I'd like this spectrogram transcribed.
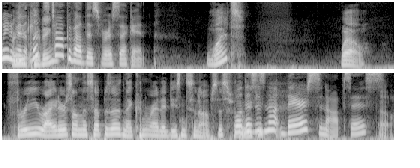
Wait a Are minute. Let's talk about this for a second. What? Wow. Three writers on this episode, and they couldn't write a decent synopsis for Well, this wiki? is not their synopsis. Oh,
